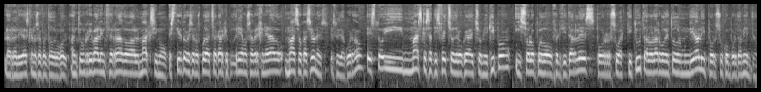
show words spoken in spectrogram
La realidad es que nos ha faltado el gol. Ante un rival encerrado al máximo, es cierto que se nos puede achacar que podríamos haber generado más ocasiones. Estoy de acuerdo. Estoy más que satisfecho de lo que ha hecho mi equipo y solo puedo felicitarles por su actitud a lo largo de todo el Mundial y por su comportamiento.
